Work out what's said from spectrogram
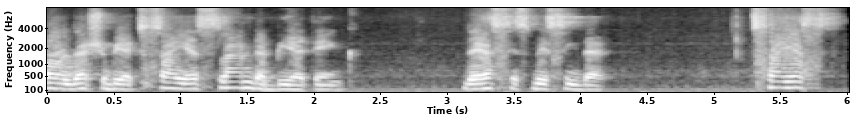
or that should be psi s lambda b, I think. The s is missing there. Psi s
